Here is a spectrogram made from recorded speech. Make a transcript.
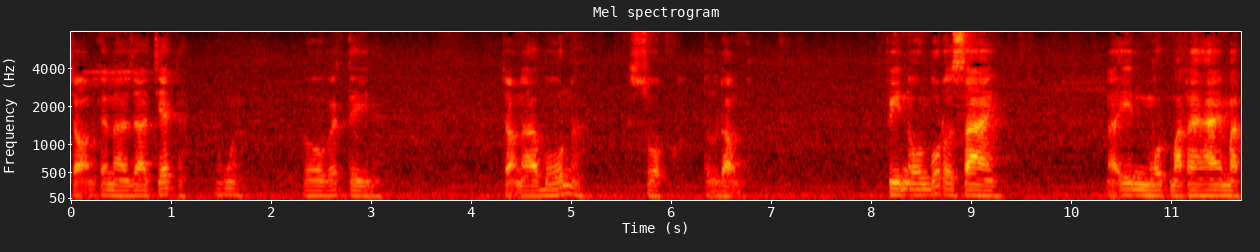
Chọn cái là ra chết này đúng không? Rovetti này. Chọn A4 này. Suộc tự động pin on both side là in một mặt hay hai mặt.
